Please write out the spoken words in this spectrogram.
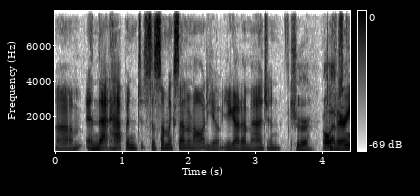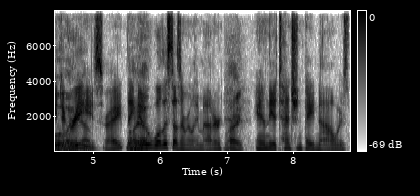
Um, and that happened to some extent in audio. You got to imagine Sure. Oh, to varying absolutely. degrees, right? They Oh, knew, yeah. well, this doesn't really matter. Right. And the attention paid now is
